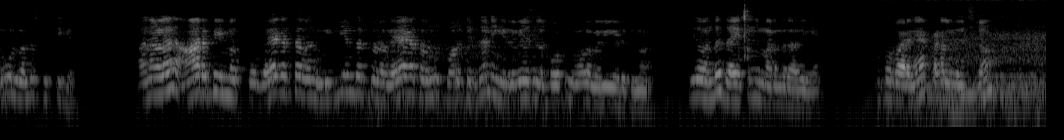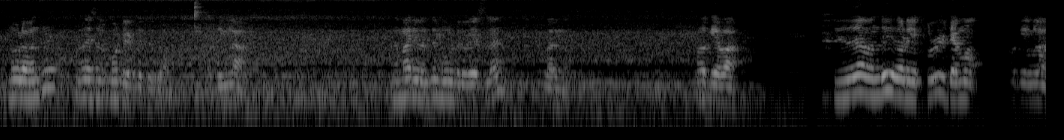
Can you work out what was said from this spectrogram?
நூல் வந்து சுற்றிக்கும் அதனால் ஆர்பிஎம் வேகத்தை வந்து மிகியந்திரத்தோட வேகத்தை வந்து குறைச்சிட்டு தான் நீங்கள் ரிவேஸில் போட்டு நூலை வெளியில் எடுக்கணும். இதை வந்து தயவு செஞ்சு மறந்துடாதீங்க. இப்போ பாருங்கள் கடல் மிதிச்சிட்டோம். நூலை வந்து ரிவேஸில் போட்டு எடுத்துட்டு ஓகேங்களா பார்த்தீங்களா இந்த மாதிரி வந்து நூல் ரிவேஸில் வருங்க ஓகேவா இதுதான் வந்து இதோடைய ஃபுல் டெமோ ஓகேங்களா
